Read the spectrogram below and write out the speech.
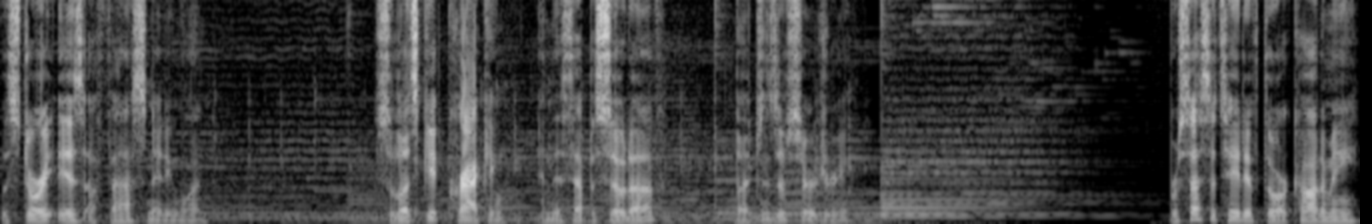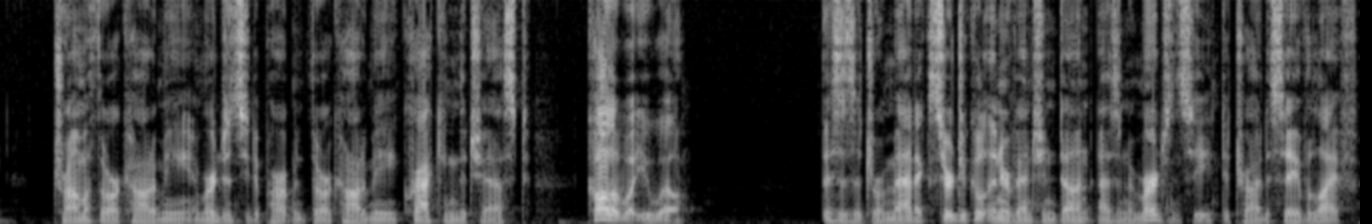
the story is a fascinating one. So let's get cracking in this episode of Legends of Surgery. Resuscitative thoracotomy, trauma thoracotomy, emergency department thoracotomy, cracking the chest, call it what you will. This is a dramatic surgical intervention done as an emergency to try to save a life.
